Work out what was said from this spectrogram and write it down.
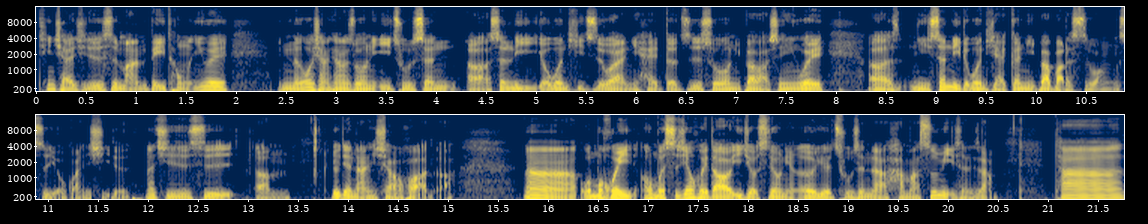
听起来其实是蛮悲痛的，因为你能够想象说，你一出生，呃，生理有问题之外，你还得知说你爸爸是因为，呃，你生理的问题还跟你爸爸的死亡是有关系的，那其实是，嗯，有点难消化的啊。那我们回，我们时间回到一九四六年二月出生的哈马苏米身上，他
